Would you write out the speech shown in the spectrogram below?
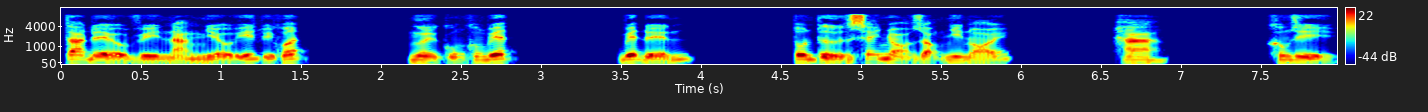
ta đều vì nàng nhiều ít ủy khuất. Ngươi cũng không biết. Biết đến. Tôn tử sẽ nhỏ giọng nhi nói. Ha. Không gì.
